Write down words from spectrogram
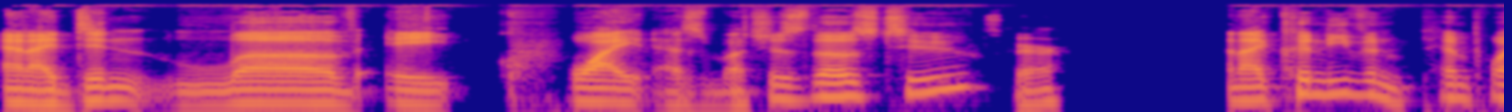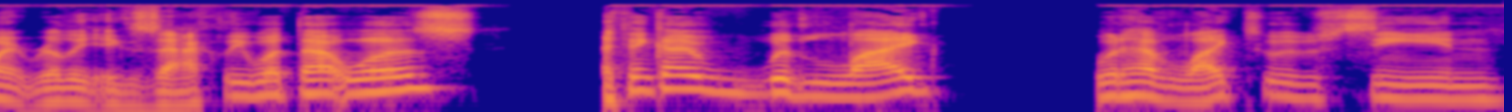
and I didn't love eight quite as much as those two. Fair. And I couldn't even pinpoint really exactly what that was. I think I would like would have liked to have seen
